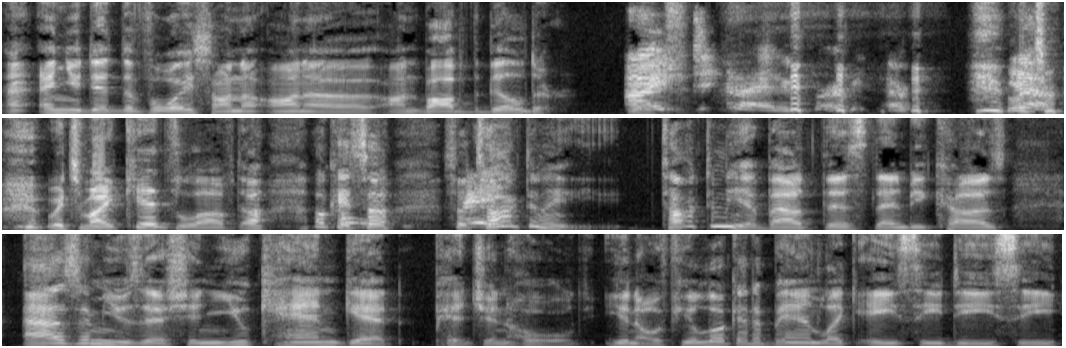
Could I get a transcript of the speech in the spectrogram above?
And you did the voice on a, on a on Bob the Builder. Which, I did. I had a. which, which my kids loved. Oh, okay, oh, so so talk to me talk to me about this then because as a musician you can get pigeonholed. You know if you look at a band like acdc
